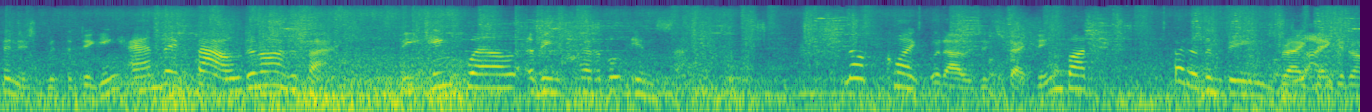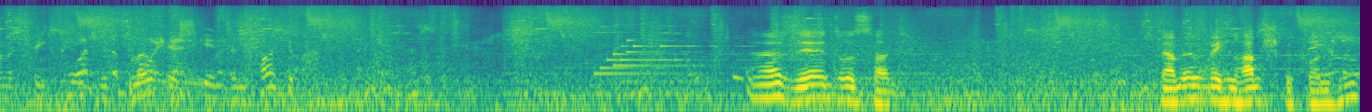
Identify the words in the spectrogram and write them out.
finished with the digging, and they found an artifact. The Inkwell of Incredible Insight. Not quite what I was expecting, but Better than being dragged naked on a street paved with blowfish skins and porcupines. Äh, sehr interessant. Wir haben irgendwelchen Ramsch gefunden.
